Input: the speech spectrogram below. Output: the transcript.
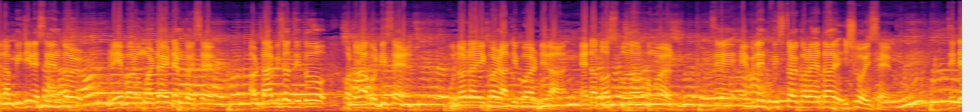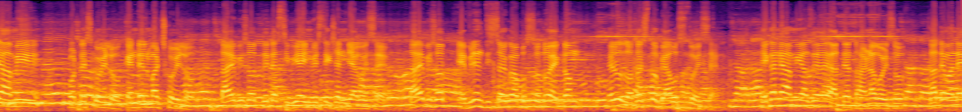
এটা পি জি ৰেচিডেণ্টৰ ৰেপ আৰু মাৰ্ডাৰ এটেম্প্ট হৈছে। আৰু তাৰপিছত যিটো ঘটনা ঘটিছে, পোন্ধৰ তাৰিখৰ ৰাতিপুৱাৰ দিনা, এটা দহ বজাৰ সময়ত যে এভিডেঞ্চ ডিষ্ট্ৰয় কৰা এটা ইছ্যু হৈছে। যেতিয়া আমি প্ৰটেষ্ট কৰিলোঁ কেণ্ডেল মাৰ্চ কৰিলোঁ, তাৰে পিছত যেতিয়া চি বি আই ইনভেষ্টিগেশ্যন দিয়া গৈছে, তাৰে পিছত এভিডেঞ্চ ডিষ্ট্ৰয় কৰা বস্তুটো একদম সেইটো যথেষ্ট বেয়া বস্তু হৈছে। সেইকাৰণে আমি আজি ইয়াতে ধাৰণা কৰিছোঁ, যাতে মানে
